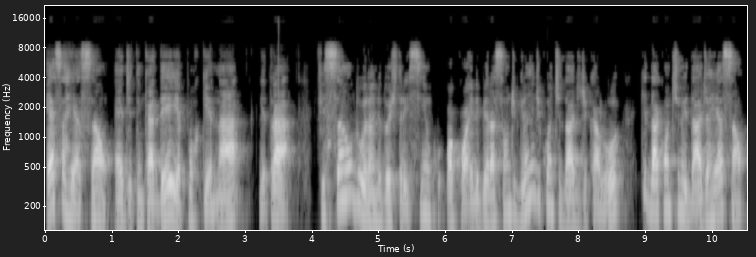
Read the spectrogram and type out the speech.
Essa reação é dita em cadeia porque, na letra A, fissão do urânio 235 ocorre liberação de grande quantidade de calor que dá continuidade à reação.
